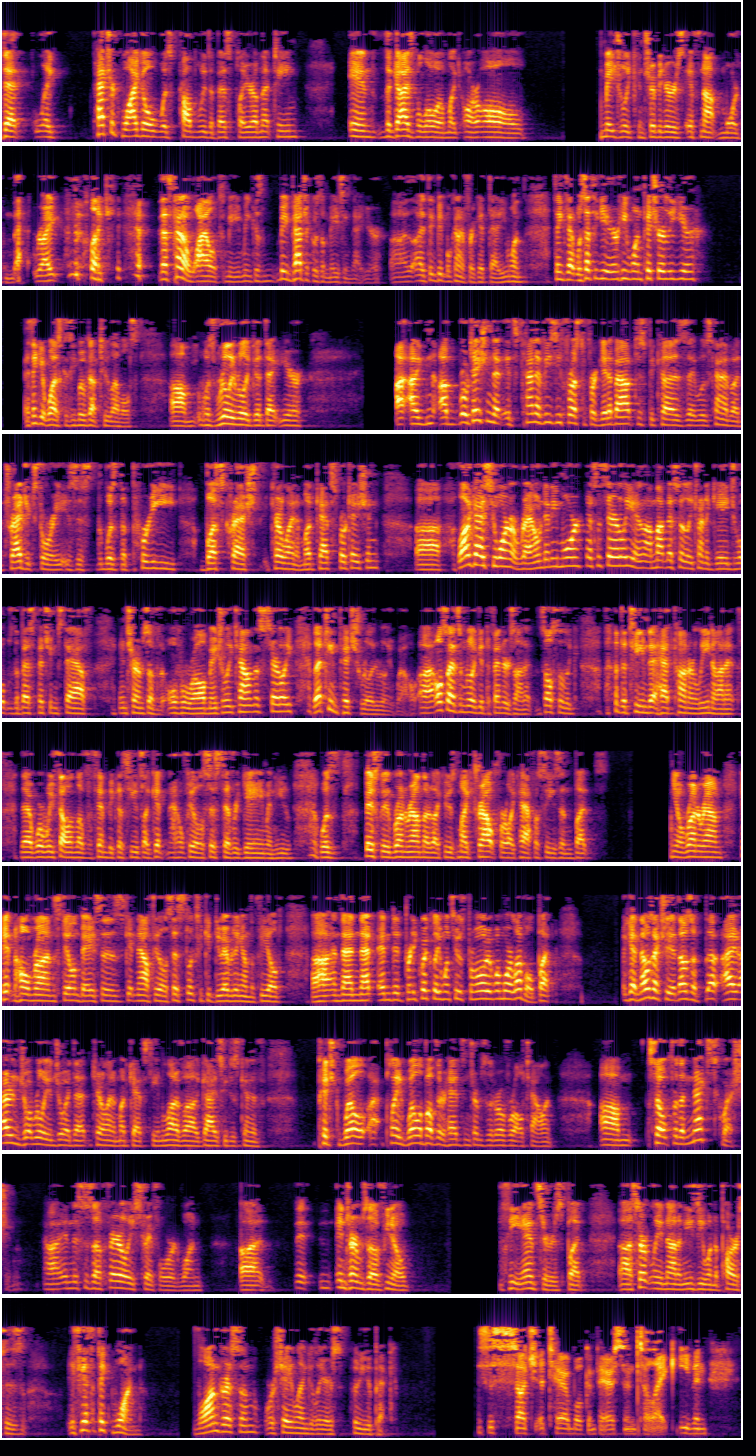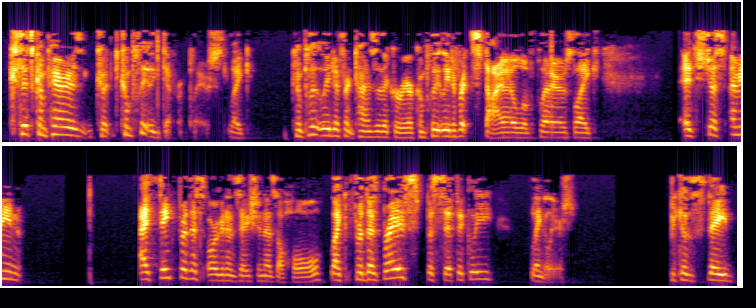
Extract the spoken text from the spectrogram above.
that, like, Patrick Weigel was probably the best player on that team. And the guys below him, like, are all major league contributors, if not more than that, right? like, that's kind of wild to me. I mean, because I mean, Patrick was amazing that year. Uh, I think people kind of forget that he won. I think that was that the year he won Pitcher of the Year. I think it was because he moved up two levels. Um, was really really good that year. A rotation that it's kind of easy for us to forget about just because it was kind of a tragic story. Is this was the pre bus crash Carolina Mudcats rotation? Uh, a lot of guys who aren't around anymore necessarily, and I'm not necessarily trying to gauge what was the best pitching staff in terms of overall major league talent necessarily. That team pitched really, really well. Uh, also had some really good defenders on it. It's also the, the team that had Connor Lien on it that where we fell in love with him because he was like getting outfield assists every game and he was basically run around there like he was Mike Trout for like half a season, but you know, run around, hitting home runs, stealing bases, getting outfield assists. Looks like he could do everything on the field. Uh, and then that ended pretty quickly once he was promoted one more level. But again, that was actually that was a I, I enjoy, really enjoyed that Carolina Mudcats team. A lot of uh, guys who just kind of pitched well, uh, played well above their heads in terms of their overall talent. Um, so for the next question, uh, and this is a fairly straightforward one, uh, in terms of you know the answers, but uh, certainly not an easy one to parse. Is if you have to pick one, Vaughn Grissom or Shea Langeliers, who do you pick? This is such a terrible comparison to like even because it's compared completely different players, like completely different times of their career, completely different style of players. Like it's just, I mean, I think for this organization as a whole, like for the Braves specifically, Langeliers, because they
